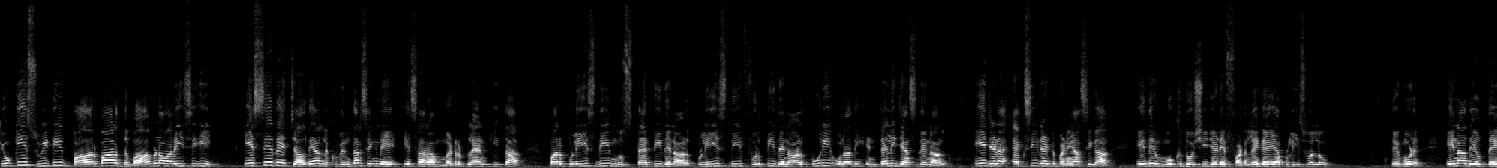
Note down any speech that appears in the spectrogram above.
ਕਿਉਂਕਿ ਸਵੀਟੀ ਬਾਰ-ਬਾਰ ਦਬਾਅ ਬਣਾ ਰਹੀ ਸੀਗੀ। ਇਸੇ ਦੇ ਚੱਲਦਿਆਂ ਲਖਵਿੰਦਰ ਸਿੰਘ ਨੇ ਇਹ ਸਾਰਾ ਮਰਡਰ ਪਲਾਨ ਕੀਤਾ ਪਰ ਪੁਲਿਸ ਦੀ ਮੁਸਤੈਦੀ ਦੇ ਨਾਲ, ਪੁਲਿਸ ਦੀ ਫੁਰਤੀ ਦੇ ਨਾਲ, ਪੂਰੀ ਉਹਨਾਂ ਦੀ ਇੰਟੈਲੀਜੈਂਸ ਦੇ ਨਾਲ ਇਹ ਜਿਹੜਾ ਐਕਸੀਡੈਂਟ ਬਣਿਆ ਸੀਗਾ, ਇਹਦੇ ਮੁੱਖ ਦੋਸ਼ੀ ਜਿਹੜੇ ਫੜ ਲਏ ਗਏ ਆ ਪੁਲਿਸ ਵੱਲੋਂ। ਤੇ ਹੁਣ ਇਹਨਾਂ ਦੇ ਉੱਤੇ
